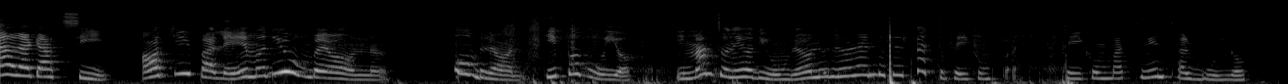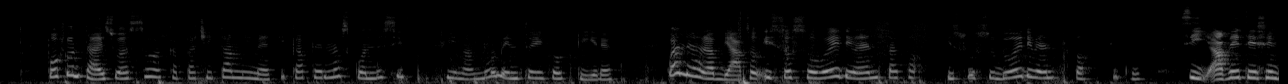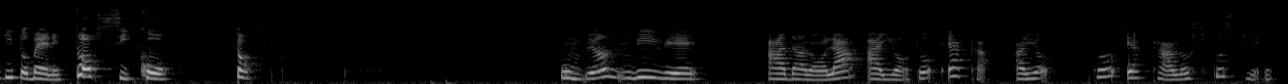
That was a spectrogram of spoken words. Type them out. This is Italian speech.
ragazzi! Oggi parleremo di Umbreon. Umbreon, tipo buio. Il manto nero di Umbreon lo rende perfetto per i, comp- per i combattimenti al buio. Può contare sulla sua capacità mimetica per nascondersi fino al momento di colpire. Quando è arrabbiato, il suo sudore diventa, to- il suo sudore diventa tossico. Sì, avete sentito bene, tossico. Tossico. Umbreon vive ad Alola, a Ioto e a, Ca- a Ioto e a Kalos costiero.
